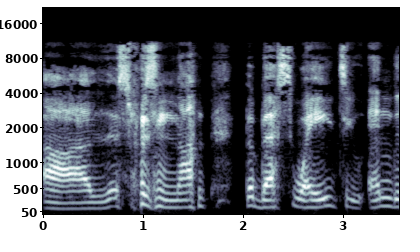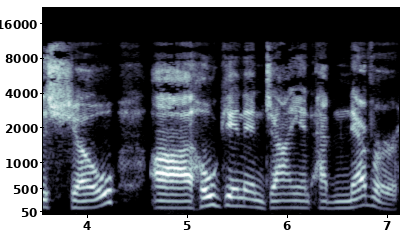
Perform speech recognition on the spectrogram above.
Uh, this was not the best way to end the show. Uh, Hogan and Giant have never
